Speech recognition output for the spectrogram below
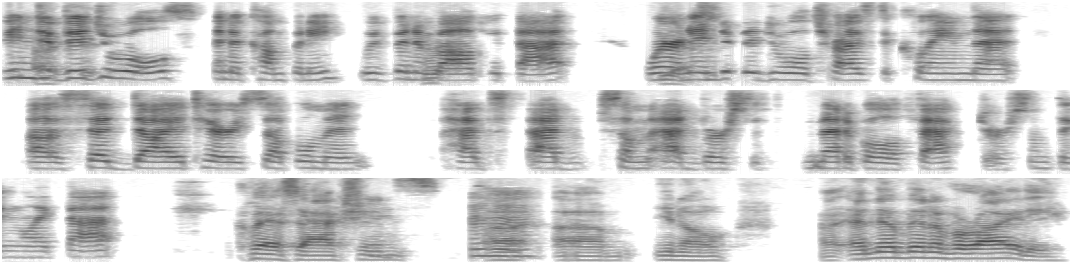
individuals uh, in a company. We've been involved with that, where yes. an individual tries to claim that uh, said dietary supplement had ad, some adverse medical effect or something like that. Class action. Yes. Uh, mm-hmm. um, you know, uh, and there have been a variety.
